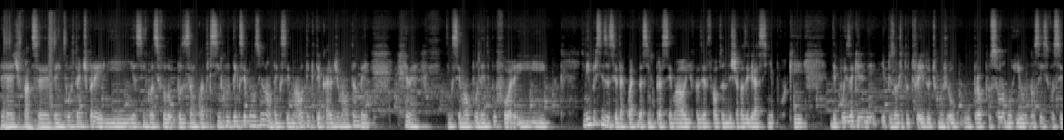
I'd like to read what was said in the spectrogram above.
É, de fato, isso é bem importante para ele. E assim, como você falou, posição 4 e 5 não tem que ser bonzinho, não. Tem que ser mal, tem que ter cara de mal também. Né? Tem que ser mal por dentro e por fora. E nem precisa ser da 4 da 5 para ser mal e fazer a falta, não deixar fazer gracinha, porque depois daquele episódio do trade, do último jogo, o próprio Solo morreu. Não sei se você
